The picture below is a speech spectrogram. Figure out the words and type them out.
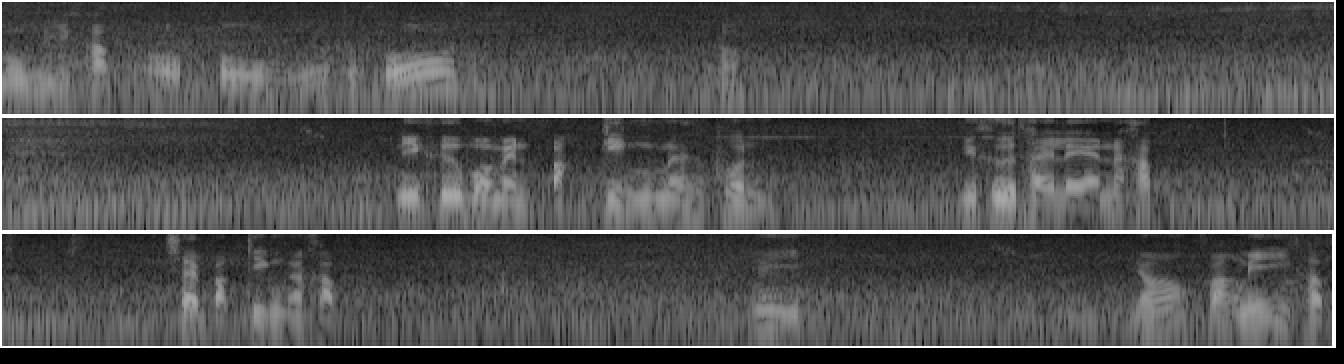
มุมนี้ครับ โอ้โห ทุกคนเนาะนี่คือโมเมนต์ปักกิ่งนะทุกคน นี่คือไทยแลนด์นะครับ ใช่ปักกิ่งนะครับ นี่น้องฝั่งนี้ครับ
